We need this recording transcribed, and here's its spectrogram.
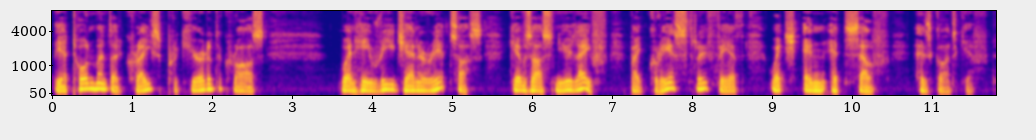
the atonement that Christ procured at the cross, when he regenerates us, gives us new life by grace through faith, which in itself is God's gift.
